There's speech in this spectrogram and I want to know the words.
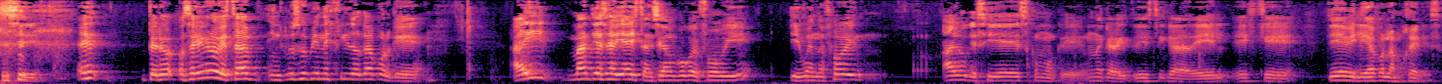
Sí. Es- pero, o sea, yo creo que está incluso bien escrito acá porque ahí Matt ya se había distanciado un poco de Foggy. Y bueno, Foggy, algo que sí es como que una característica de él es que tiene debilidad por las mujeres.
